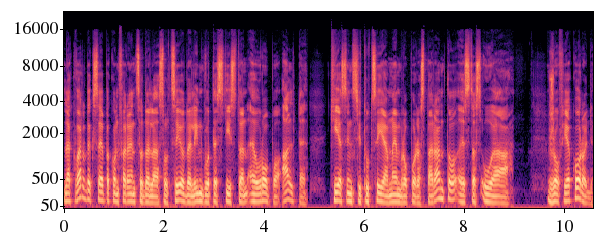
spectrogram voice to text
la quardec sepa conferenzo de la Asocio de Lingvo Testisto en Europo Alte, kies institucia membro por Esperanto estas UEA. Jofia Korod,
